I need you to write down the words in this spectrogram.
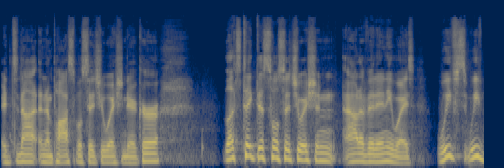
It's not an impossible situation to occur. Let's take this whole situation out of it anyways. We've we've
